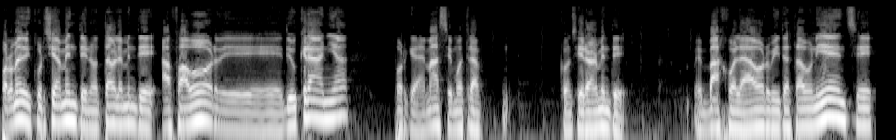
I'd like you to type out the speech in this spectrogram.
por lo menos discursivamente, notablemente a favor de, de Ucrania, porque además se muestra considerablemente bajo la órbita estadounidense.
